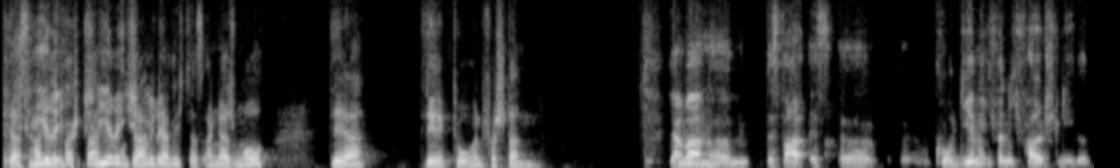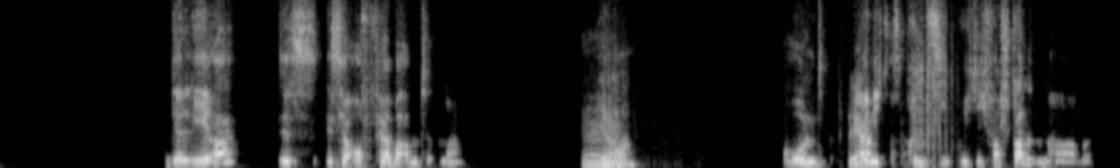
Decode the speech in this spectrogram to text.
das schwierig, ich verstanden schwierig, und damit habe ich das Engagement der Direktorin verstanden. Ja, mhm. aber ähm, es war, es, äh, korrigiere mich, wenn ich falsch liege. Der Lehrer ist, ist ja oft verbeamtet, ne? Mhm. Ja. Und ja. wenn ich das Prinzip richtig verstanden habe,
